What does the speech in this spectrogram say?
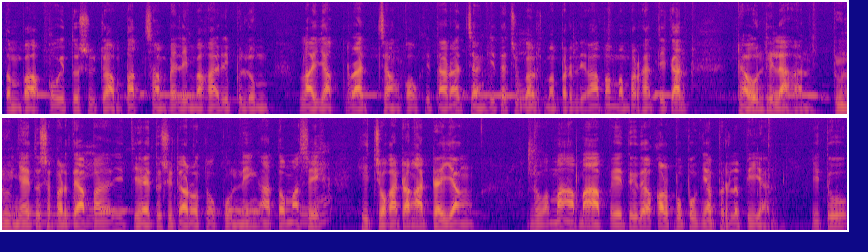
tembakau itu sudah 4 sampai lima hari belum layak rajang. Kalau kita rajang kita juga harus memperli- apa, memperhatikan daun di lahan. Dulunya itu seperti apa? Dia itu sudah roto kuning atau masih Iya. hijau. Kadang ada yang maaf maaf itu kalau pupuknya berlebihan itu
